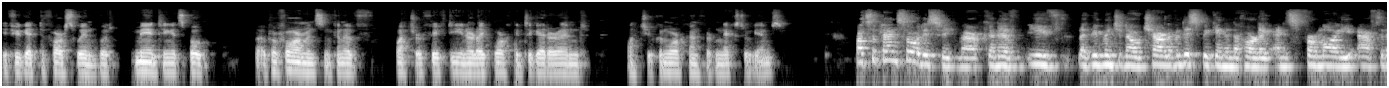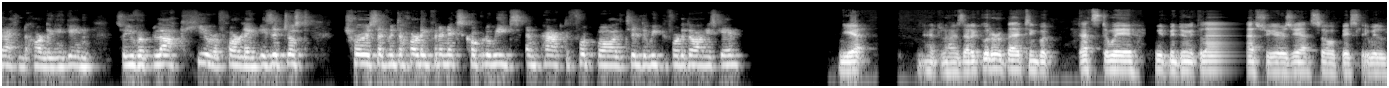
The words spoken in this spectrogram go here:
if you get the first win. But main thing it's about performance and kind of what your 15 are like working together and what you can work on for the next two games. What's the plan so this week, Mark? And if you've, like we mentioned now, Charleville this weekend in the hurling, and it's Fermoy after that in the hurling again. So you have a block here of hurling. Is it just throw yourself into hurling for the next couple of weeks and park the football till the week before the Doheny's game? Yeah, I don't know, is that a good or a bad thing? But that's the way we've been doing it the last few years. Yeah, so basically we'll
